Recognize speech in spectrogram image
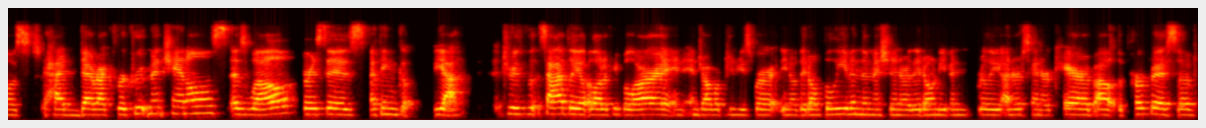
most had direct recruitment channels as well versus i think yeah truth sadly a lot of people are in, in, job opportunities where you know they don't believe in the mission or they don't even really understand or care about the purpose of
